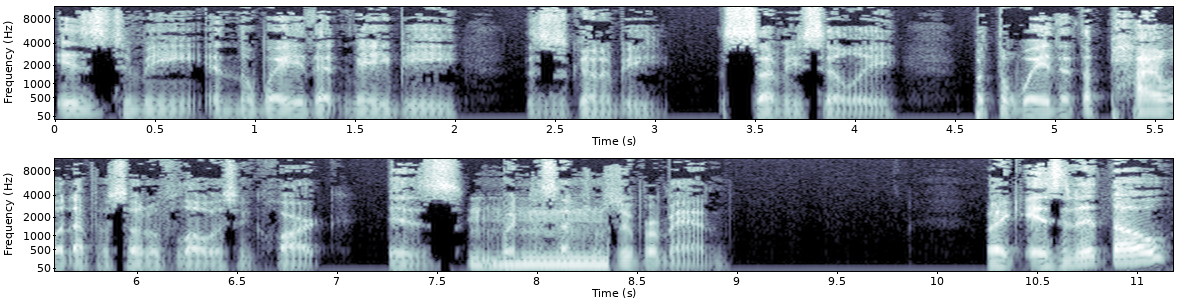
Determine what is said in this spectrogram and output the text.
is to me in the way that maybe this is going to be semi silly, but the way that the pilot episode of Lois and Clark is quintessential Mhm. Superman. Like, isn't it though?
